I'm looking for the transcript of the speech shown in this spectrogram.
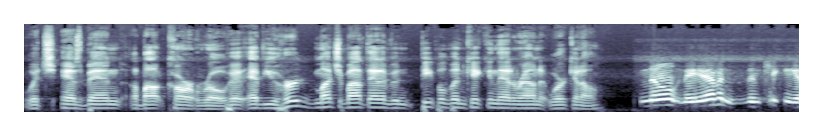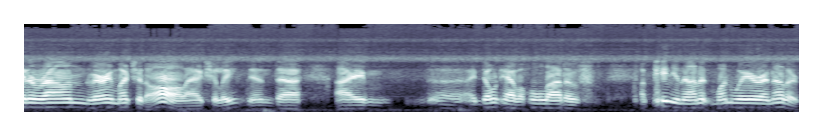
which has been about Karl Rove. Have you heard much about that? Have been, people been kicking that around at work at all? No, they haven't been kicking it around very much at all, actually. And uh, I'm uh, I don't have a whole lot of opinion on it one way or another.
